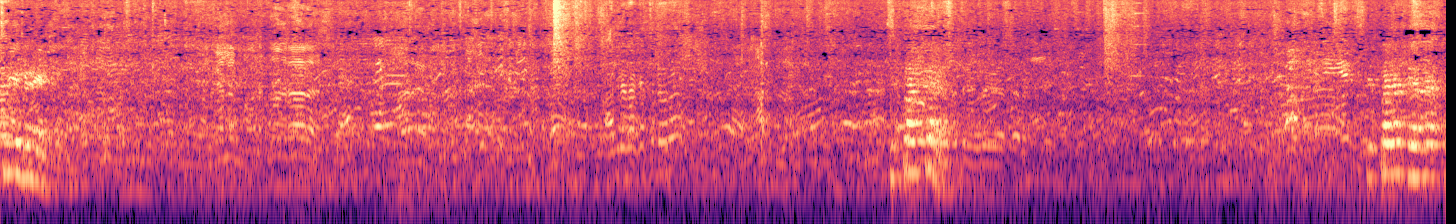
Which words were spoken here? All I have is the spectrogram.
ಗಣೇಶ್ ಅಲ್ಲಿ ಹೇಳಕತ್ತಿದವ್ರು ತಿಪ್ಪಕ್ಕರ್ ತಿಪ್ಪಕ್ಕ ಜಗತ್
